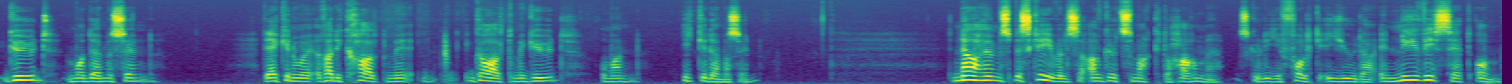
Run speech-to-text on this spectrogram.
Gud må dømme synd. Det er ikke noe radikalt med, galt med Gud om han ikke dømmer synd. Nahums beskrivelse av Guds makt og harme skulle gi folket i Juda en ny visshet om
